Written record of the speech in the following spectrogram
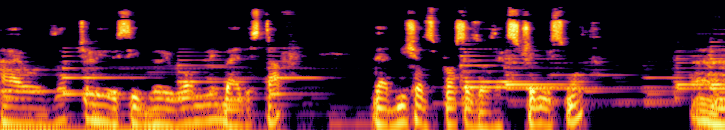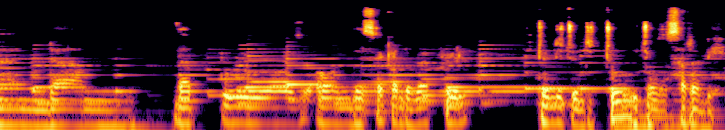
I was actually received very warmly by the staff. The admissions process was extremely smooth, and um, that was on the 2nd of April 2022, which was a Saturday.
